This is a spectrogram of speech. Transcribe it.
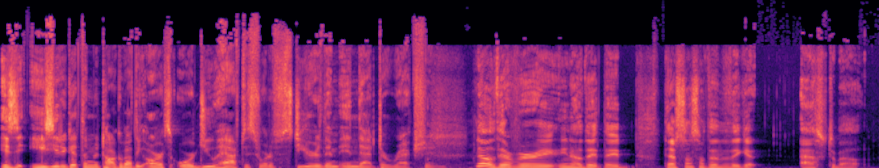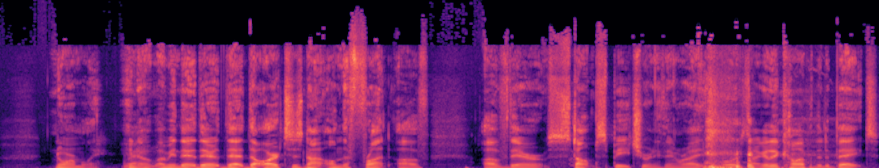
Is it easy to get them to talk about the arts, or do you have to sort of steer them in that direction? No, they're very, you know, they, they, that's not something that they get asked about normally. You know, I mean, they're, they're, the the arts is not on the front of, of their stump speech or anything, right? or it's not going to come up in the debates.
